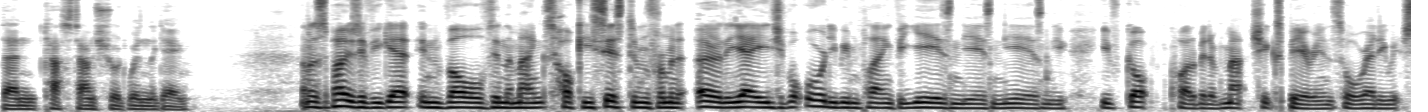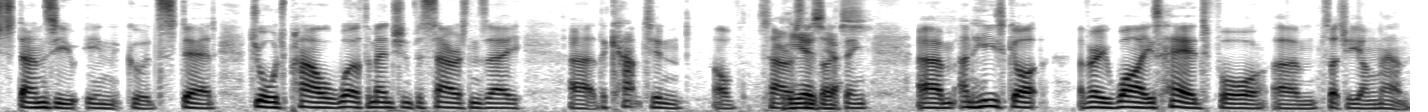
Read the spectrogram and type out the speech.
then Castletown should win the game. And I suppose if you get involved in the Manx hockey system from an early age, you've already been playing for years and years and years, and you, you've got quite a bit of match experience already, which stands you in good stead. George Powell, worth a mention for Saracens A, uh, the captain of Saracens, is, I yes. think. Um, and he's got a very wise head for um, such a young man.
